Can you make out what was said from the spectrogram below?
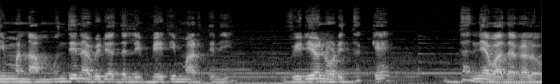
ನಿಮ್ಮನ್ನು ಮುಂದಿನ ವಿಡಿಯೋದಲ್ಲಿ ಭೇಟಿ ಮಾಡ್ತೀನಿ. ವಿಡಿಯೋ ನೋಡಿದ್ದಕ್ಕೆ ಧನ್ಯವಾದಗಳು.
